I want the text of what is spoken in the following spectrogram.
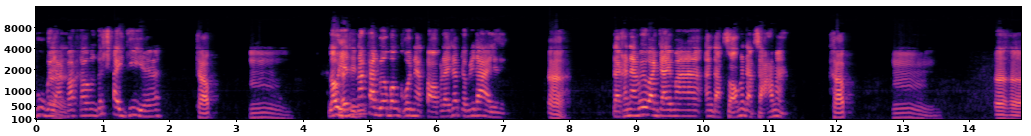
ผู้บริหารเออพรรคเขามันก็ใช่ที่นะครับ อืม เราเห็นแล้วทีนี้นักการเมืองบางคนเนี่ยตอบอะไรแทบจะไม่ได้เลย อ่า แต่คะแนนไม่วางใจมาอันดับสองอันดับสามอะ ครับ อืมอ่าฮะ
